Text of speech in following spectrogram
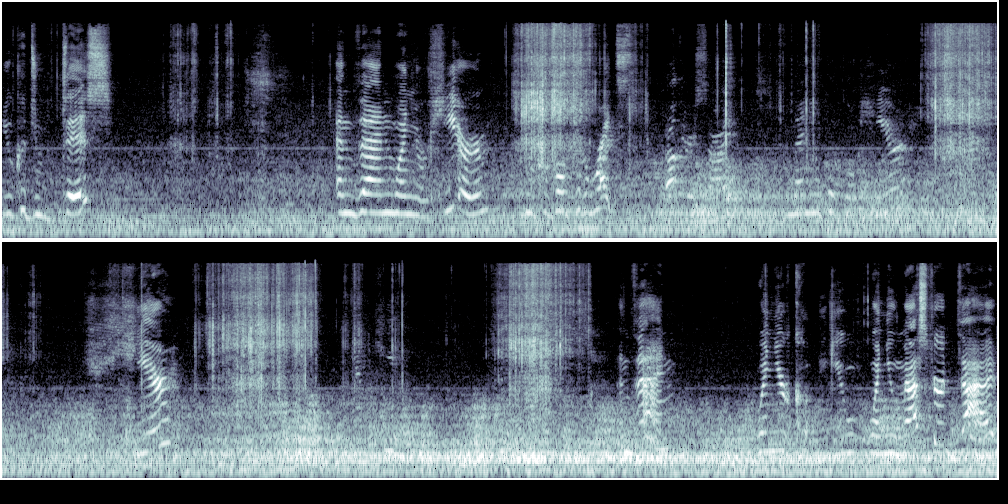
you could do this. And then when you're here you could go to the right other side. And then you could go here here and then when you're you when you mastered that,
